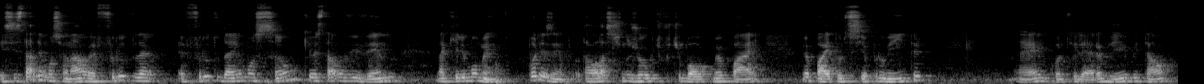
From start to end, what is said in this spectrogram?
Esse estado emocional é fruto da, é fruto da emoção que eu estava vivendo naquele momento. Por exemplo, eu estava assistindo um jogo de futebol com meu pai, meu pai torcia para o Inter, né, enquanto ele era vivo e tal.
